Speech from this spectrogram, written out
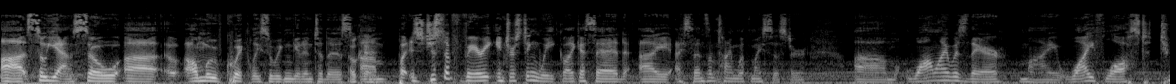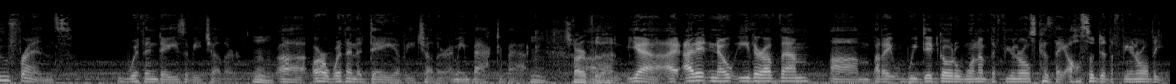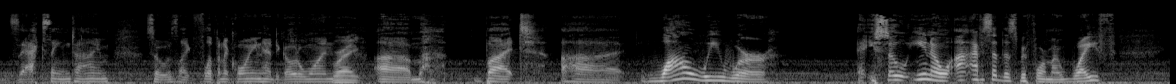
Uh, so yeah, so uh, I'll move quickly so we can get into this. Okay. Um, but it's just a very interesting week. Like I said, I, I spent some time with my sister. Um, while I was there, my wife lost two friends within days of each other, uh, or within a day of each other. I mean, back to back. Sorry for Um, yeah, I, I didn't know either of them, um, but I, we did go to one of the funerals because they also did the funeral the exact same time. So it was like flipping a coin, had to go to one. Right. Um, but uh, while we were, so you know, I, I've said this before. My wife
